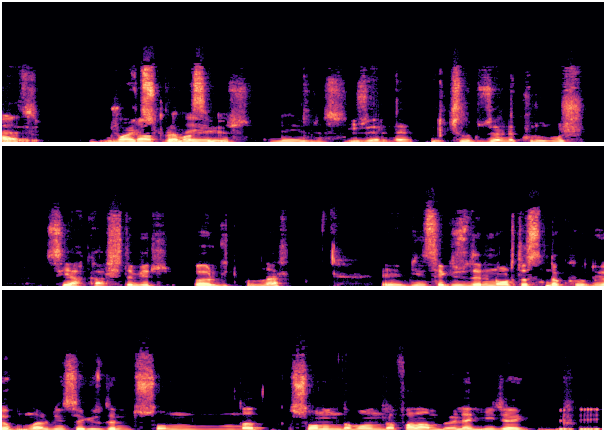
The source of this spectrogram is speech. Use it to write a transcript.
Evet. E, white supremacy üzerine, ırkçılık üzerine kurulmuş siyah karşıtı bir örgüt bunlar. E, 1800'lerin ortasında kuruluyor. Bunlar 1800'lerin sonunda sonunda sonunda falan böyle iyice e,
